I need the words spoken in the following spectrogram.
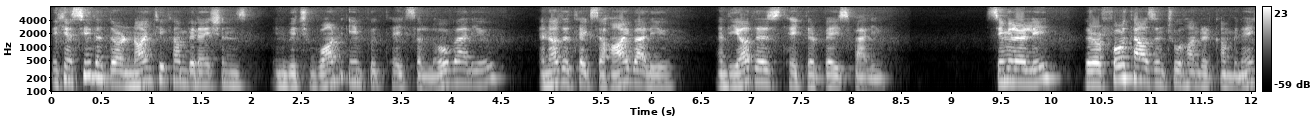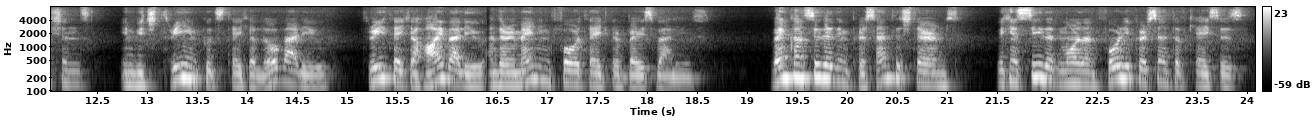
you can see that there are 90 combinations in which one input takes a low value another takes a high value, and the others take their base value. Similarly, there are 4,200 combinations in which three inputs take a low value, three take a high value, and the remaining four take their base values. When considered in percentage terms, we can see that more than 40% of cases,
